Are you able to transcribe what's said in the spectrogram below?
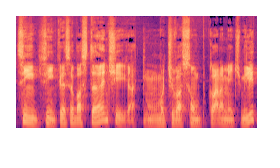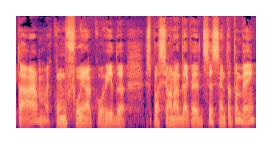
Sim, sim, cresceu bastante, motivação claramente militar, mas como foi na corrida espacial na década de 60 também,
